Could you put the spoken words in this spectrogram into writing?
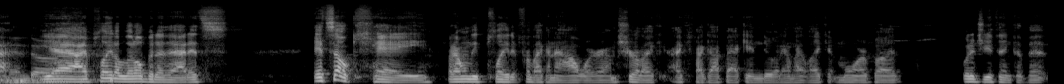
And, uh, yeah, I played a little bit of that. It's it's okay, but I only played it for like an hour. I'm sure like if I got back into it, I might like it more. But what did you think of it?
